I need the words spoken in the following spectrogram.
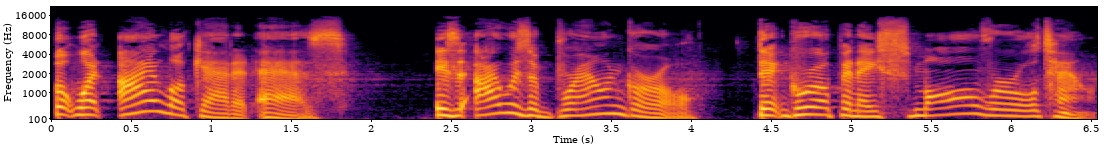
But what I look at it as is I was a brown girl that grew up in a small rural town.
